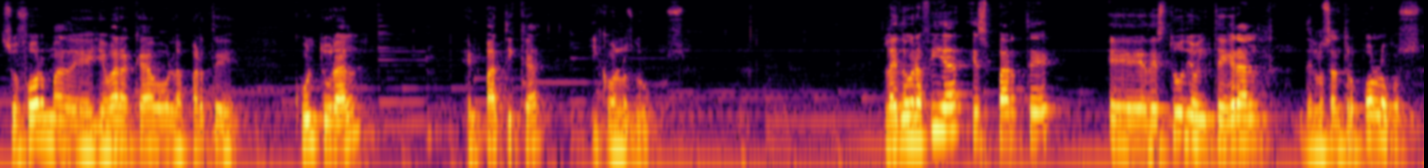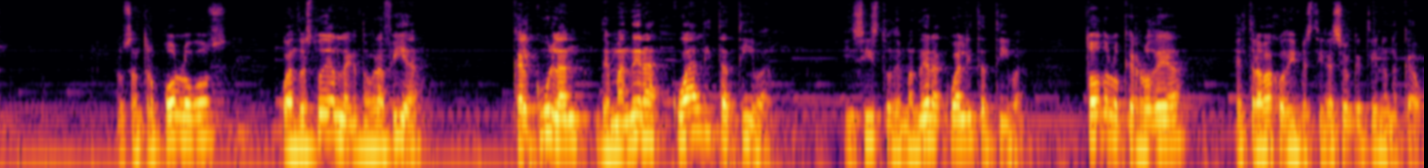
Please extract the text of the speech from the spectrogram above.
su forma de llevar a cabo la parte cultural, empática y con los grupos. La etnografía es parte eh, de estudio integral de los antropólogos. Los antropólogos cuando estudian la etnografía, calculan de manera cualitativa, insisto, de manera cualitativa, todo lo que rodea el trabajo de investigación que tienen a cabo.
